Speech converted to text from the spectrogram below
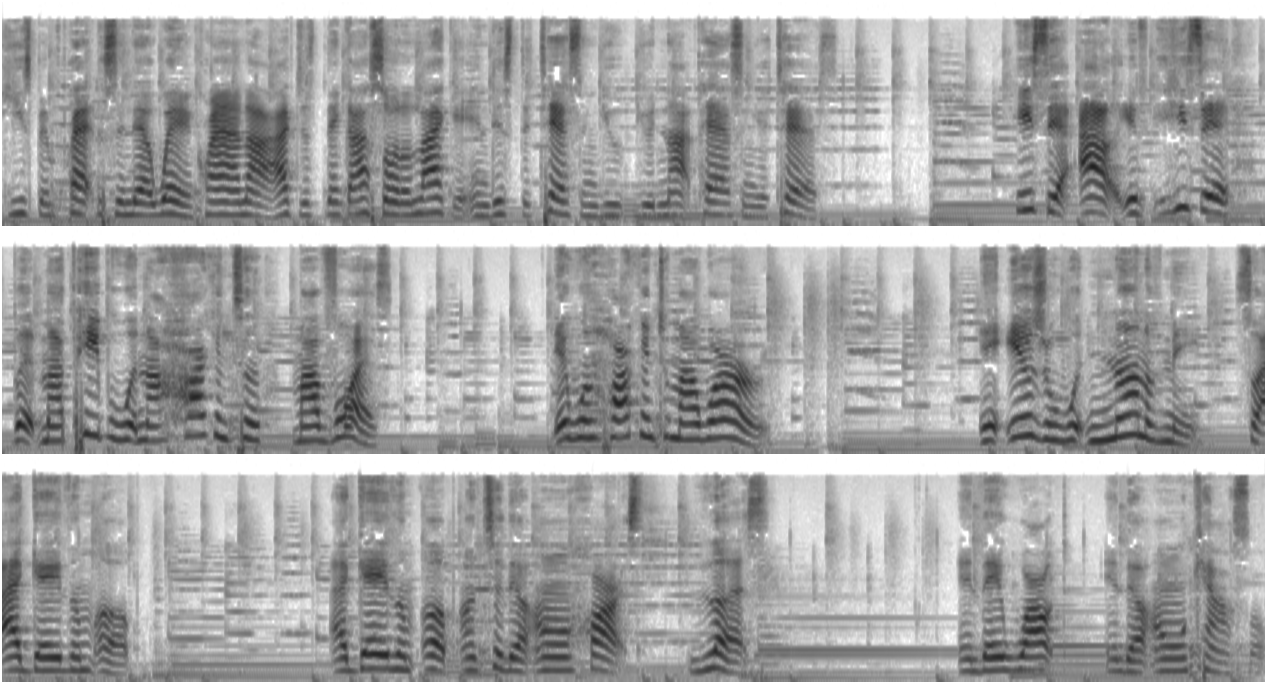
he's been practicing that way and crying out. I just think I sort of like it, and this the test, and you you're not passing your test. He said, "I if he said, but my people would not hearken to my voice. They wouldn't hearken to my word. And Israel would none of me, so I gave them up. I gave them up unto their own hearts, lust, and they walked in their own counsel."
